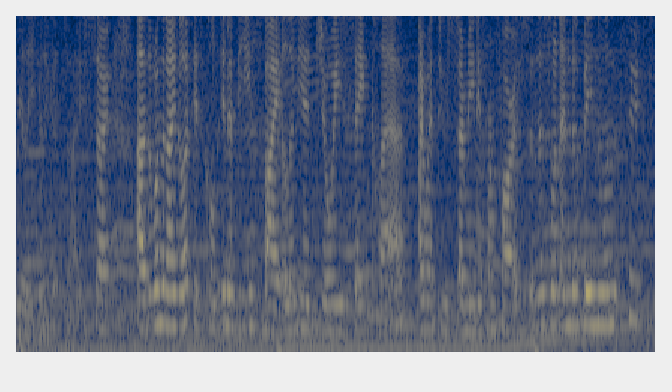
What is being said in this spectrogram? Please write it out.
really, really good site. So uh, the one that I got is called Inner Peace by Olivia Joy St. Clair. I went through so many different forests and this one ended up being the one that suits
